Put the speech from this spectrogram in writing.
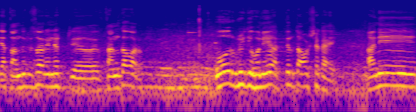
या तांदूळसा रेल्वे स्थानकावर ओव्हरब्रिज होणे अत्यंत आवश्यक आहे. आणि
